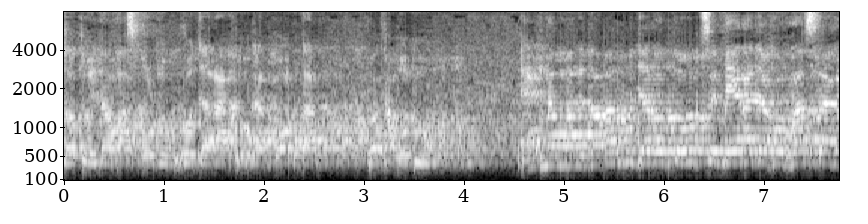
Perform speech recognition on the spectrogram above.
যতই নামাজ পড়ুক, রোজা রাখুক আর পর্দার কথা বলুক, এক নাম্বারে দাবার রোজার অর্থ হচ্ছে, মেয়েরা যখন রাস্তাঘাটে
